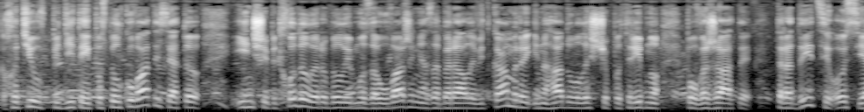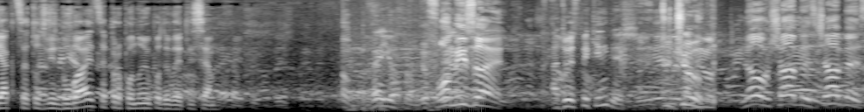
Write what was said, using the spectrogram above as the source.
хотів підійти і поспілкуватися, то інші підходили, робили йому зауваження, забирали від камери і нагадували, що потрібно поважати традиції. Ось як це тут відбувається. Пропоную подивитися. You're from Israel. А do you speak English? Choo-choo. No, Shabbos, Shabbos.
